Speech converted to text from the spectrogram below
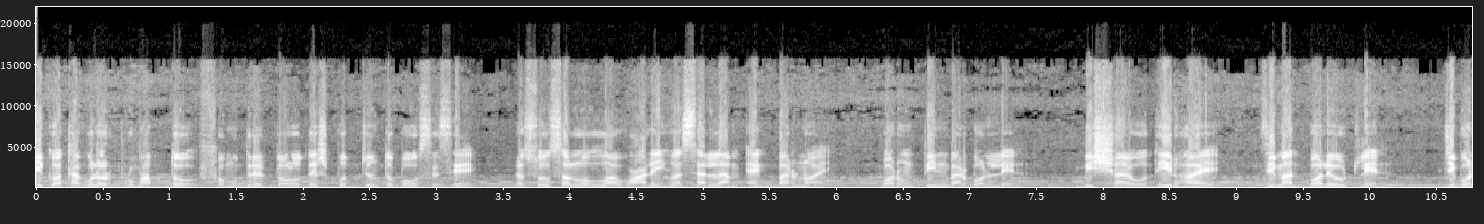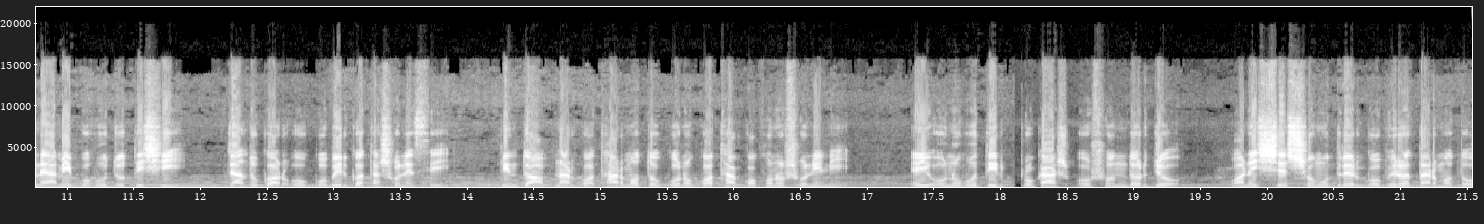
এই কথাগুলোর প্রভাব তো সমুদ্রের তলদেশ পর্যন্ত পৌঁছেছে। রসুল সাল্লাহ আলহিহাসাল্লাম একবার নয়, বরং তিনবার বললেন, বিস্ময় অধীর হয়ে জিমাত বলে উঠলেন, জীবনে আমি বহু জ্যোতিষী, জাদুকর ও কবির কথা শুনেছি, কিন্তু আপনার কথার মতো কোনো কথা কখনো শুনিনি। এই অনুভূতির প্রকাশ ও সৌন্দর্য অনিশ্বেষ সমুদ্রের গভীরতার মতো।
